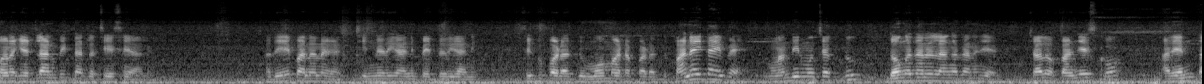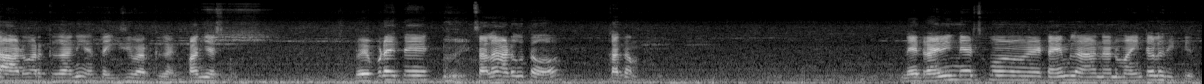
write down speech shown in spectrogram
మనకి ఎట్లా అనిపిస్తే అట్లా చేసేయాలి. అదే పని అన్న కానీ చిన్నది కానీ పెద్దది కానీ సిగ్గుపడద్దు మోమాట పడద్దు పని అయితే అయిపోయాయి. మందిని ముచ్చకద్దు దొంగతనం లంగతనం చేయదు చలో పని చేసుకో. అది ఎంత హార్డ్ వర్క్ కానీ ఎంత ఈజీ వర్క్ కానీ పని చేసుకో. నువ్వు ఎప్పుడైతే చలా అడుగుతావో కథం. నేను డ్రైవింగ్ నేర్చుకునే టైంలో నన్ను మా ఇంట్లో తిక్కేది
